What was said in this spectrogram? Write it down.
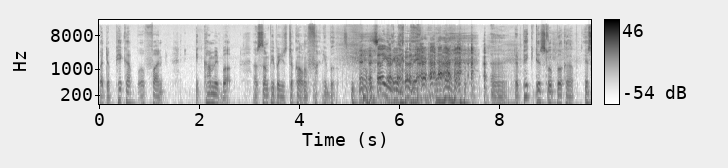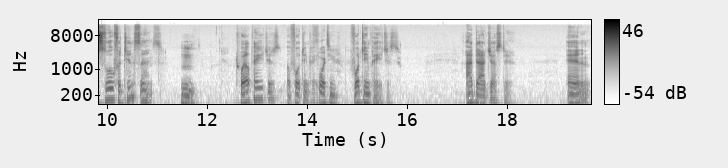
But the pickup of fun, a comic book, or some people used to call them funny books. I saw you were going to go there. uh, to pick this little book up, it sold for 10 cents. Mm. 12 pages or 14 pages? 14. 14 pages. I digested it. And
